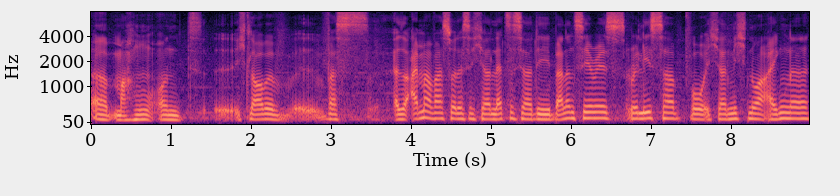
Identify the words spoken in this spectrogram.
äh, machen. Und äh, ich glaube, was, also einmal war es so, dass ich ja letztes Jahr die Balance Series released habe, wo ich ja nicht nur eigene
